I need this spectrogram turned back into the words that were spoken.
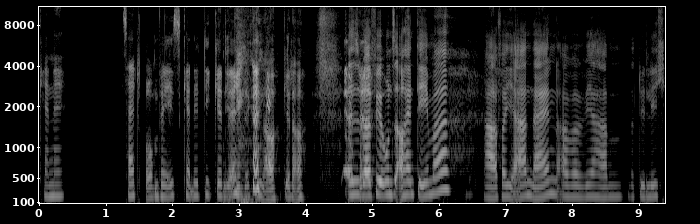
keine Zeitbombe ist, keine dickende. dickende genau, genau. Also war für uns auch ein Thema. Hafer ja, nein, aber wir haben natürlich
